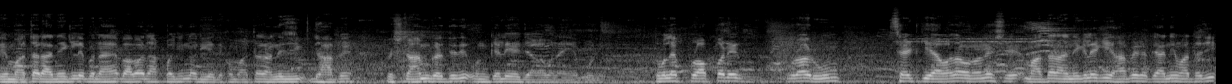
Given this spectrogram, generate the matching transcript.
ये माता रानी के लिए बनाया है, बाबा नागपाल जी ने, और ये देखो माता रानी जी जहाँ पे विश्राम करती थी, उनके लिए ये जगह बनाई है पूरी। तो मतलब प्रॉपर एक पूरा रूम सेट किया हुआ था उन्होंने माता रानी के लिए कि यहाँ पे कत्यानी माता जी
